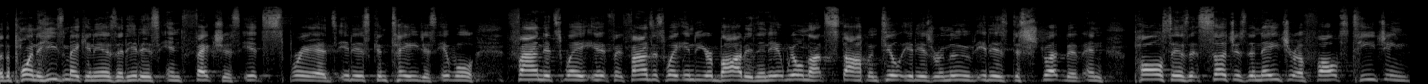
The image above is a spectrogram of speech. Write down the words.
But the point that he's making is that it is infectious, it spreads, it is contagious. It will find its way, if it finds its way into your body, then it will not stop until it is removed. It is destructive. And Paul says that such is the nature of false teaching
